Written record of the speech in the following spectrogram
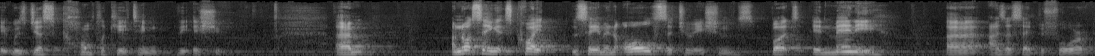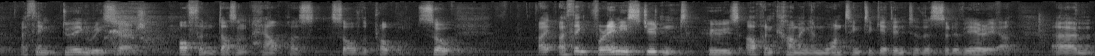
It was just complicating the issue. Um, I'm not saying it's quite the same in all situations, but in many, uh, as I said before, I think doing research often doesn't help us solve the problem. So I, I think for any student who's up and coming and wanting to get into this sort of area, um,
